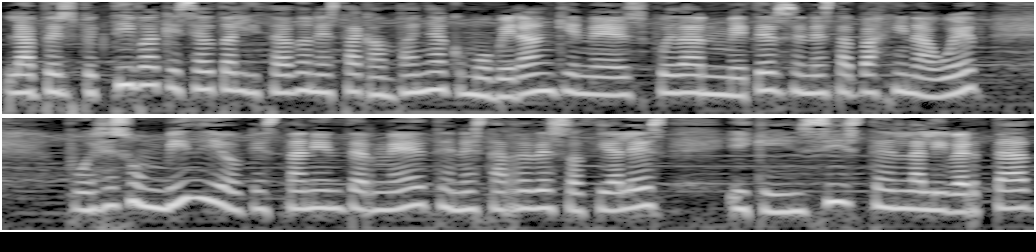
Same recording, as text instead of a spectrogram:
La perspectiva que se ha utilizado en esta campaña, como verán quienes puedan meterse en esta página web, pues es un vídeo que está en Internet, en estas redes sociales y que insiste en la libertad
